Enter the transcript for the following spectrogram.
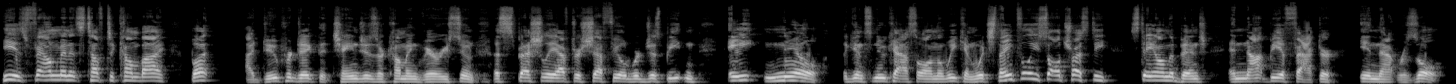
he has found minutes tough to come by, but I do predict that changes are coming very soon, especially after Sheffield were just beaten 8 0 against Newcastle on the weekend, which thankfully saw Trusty stay on the bench and not be a factor in that result.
